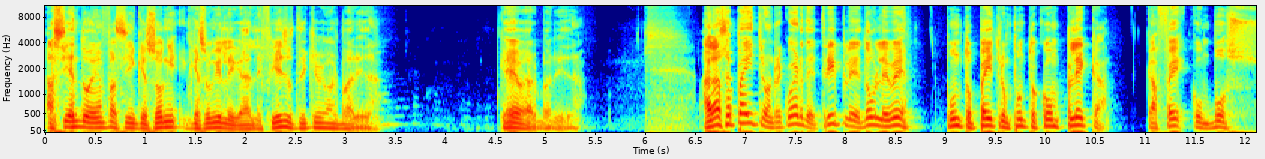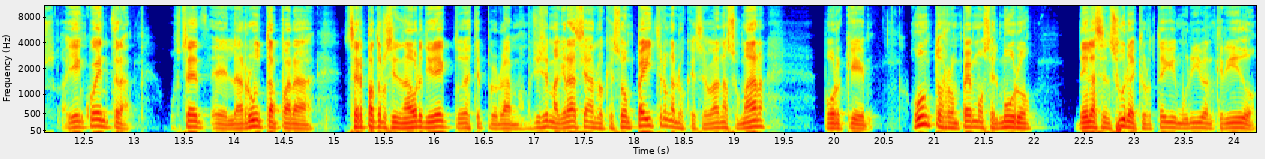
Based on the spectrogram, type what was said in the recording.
Haciendo énfasis en que son, que son ilegales. Fíjese usted qué barbaridad. Qué barbaridad. Hágase Patreon, recuerde, www.patreon.com pleca, café con voz. Ahí encuentra usted eh, la ruta para ser patrocinador directo de este programa. Muchísimas gracias a los que son Patreon, a los que se van a sumar, porque juntos rompemos el muro de la censura que Ortega y Murillo han querido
